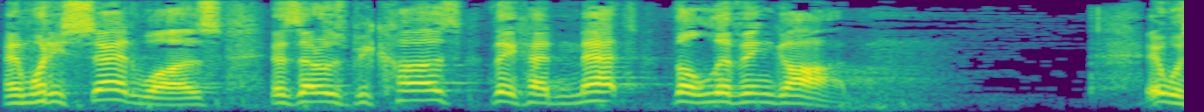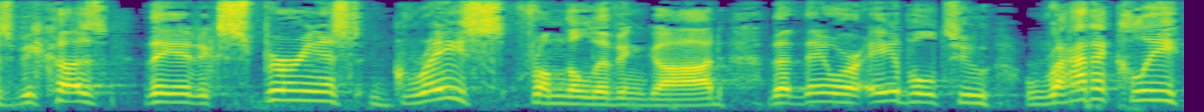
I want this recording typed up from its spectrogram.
And what he said was, is that it was because they had met the living God. It was because they had experienced grace from the living God that they were able to radically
